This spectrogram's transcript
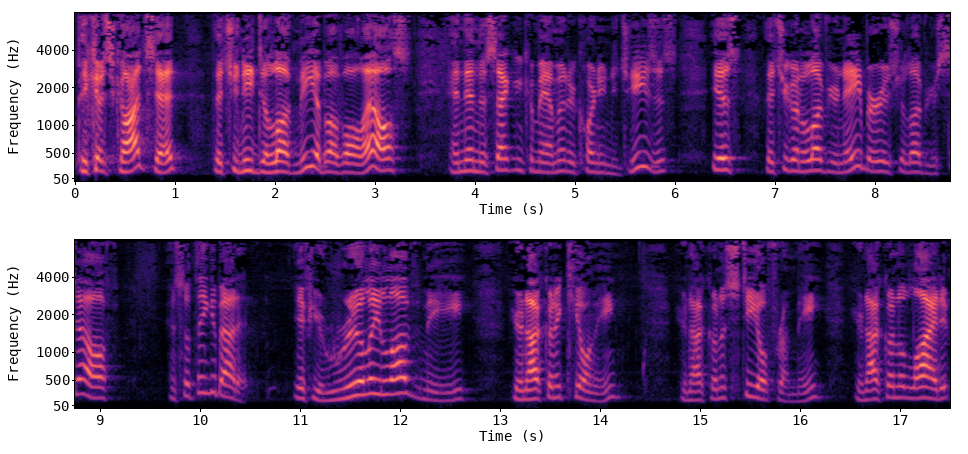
Because God said that you need to love me above all else. And then the second commandment, according to Jesus, is that you're going to love your neighbor as you love yourself. And so think about it. If you really love me, you're not going to kill me. You're not going to steal from me. You're not going to lie to,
